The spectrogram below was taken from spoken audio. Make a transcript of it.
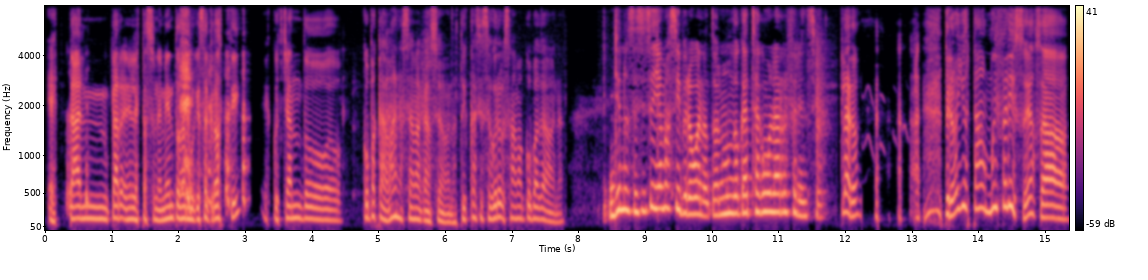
Están, claro, en el estacionamiento de hamburguesa Krusty, escuchando Copacabana se llama la canción. Estoy casi seguro que se llama Copacabana. Yo no sé si se llama así, pero bueno, todo el mundo cacha como la referencia. Claro. Pero ellos estaban muy felices, o sea,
